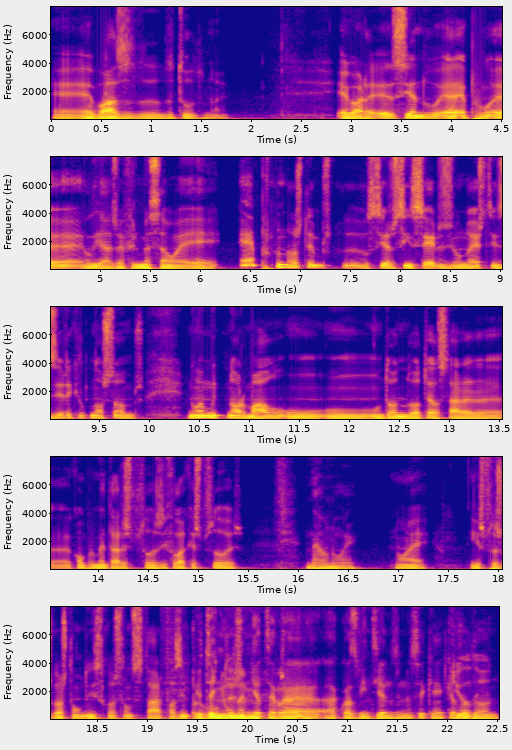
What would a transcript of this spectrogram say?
é a base de, de tudo, não é? Agora, eh, sendo, é, é, aliás, a afirmação é, é porque nós temos que ser sinceros e honestos e dizer aquilo que nós somos. Não é muito normal um, um, um dono do hotel estar a, a, cumprimentar as pessoas e falar com as pessoas. Não, não é. Não é? E as pessoas gostam disso, gostam de estar, fazem perguntas. Eu tenho um na minha terra há, há quase 20 anos e não sei quem é que, que é o dono.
